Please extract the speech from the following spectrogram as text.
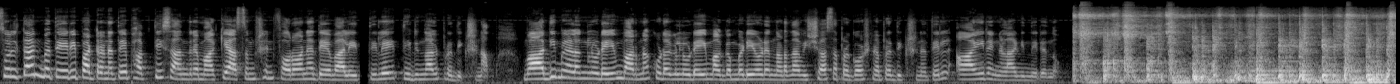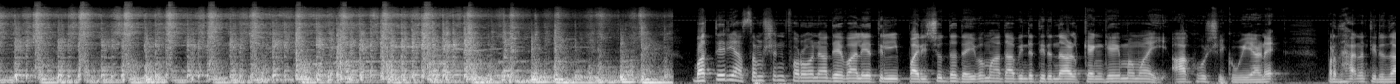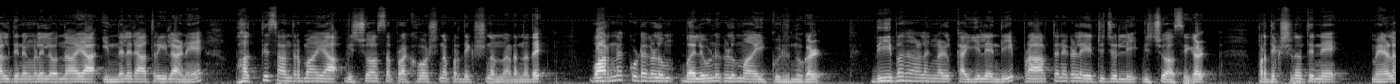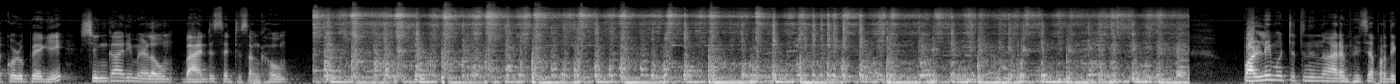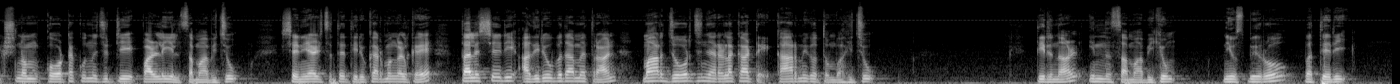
സുൽത്താൻ ബത്തേരി പട്ടണത്തെ ഭക്തി സാന്ദ്രമാക്കി അസംഷൻ ഫൊറോന ദേവാലയത്തിലെ തിരുനാൾ പ്രദക്ഷിണം. വാദ്യമേളങ്ങളുടെയും വർണക്കുടകളുടെയും അകമ്പടിയോടെ നടന്ന വിശ്വാസ പ്രഘോഷണ പ്രദക്ഷിണത്തിൽ ആയിരങ്ങൾ അണിനിരുന്നു ബത്തേരി അസംഷൻ ഫൊറോന ദേവാലയത്തിൽ പരിശുദ്ധ ദൈവമാതാവിന്റെ തിരുനാൾ കെങ്കേമമായി ആഘോഷിക്കുകയാണ്. പ്രധാന തിരുനാൾ ദിനങ്ങളിലൊന്നായ ഇന്നലെ രാത്രിയിലാണ് ഭക്തിസാന്ദ്രമായ വിശ്വാസ പ്രഘോഷണ പ്രദക്ഷിണം നടന്നത്. വർണക്കുടകളും ബലൂണുകളുമായി കുരുന്നുകൾ. ദീപനാളങ്ങൾ കയ്യിലേന്തി പ്രാർത്ഥനകൾ ഏറ്റുചൊല്ലി വിശ്വാസികൾ. പ്രദക്ഷിണത്തിന് മേളക്കൊഴുപ്പേകി ശിങ്കാരിമേളവും ബാൻഡ് സെറ്റ് സംഘവും. പള്ളിമുറ്റത്ത് നിന്ന് ആരംഭിച്ച പ്രദക്ഷിണം കോട്ടക്കുന്ന് ചുറ്റി പള്ളിയിൽ സമാപിച്ചു. ശനിയാഴ്ചത്തെ തിരുക്കർമ്മങ്ങൾക്ക് തലശ്ശേരി അതിരൂപതാ മെത്രാൻ മാർ ജോർജ് ഞരളക്കാട്ടെ കാർമ്മികത്വം വഹിച്ചു. തിരുനാൾ ഇന്ന് സമാപിക്കും. News bureau Bathery.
